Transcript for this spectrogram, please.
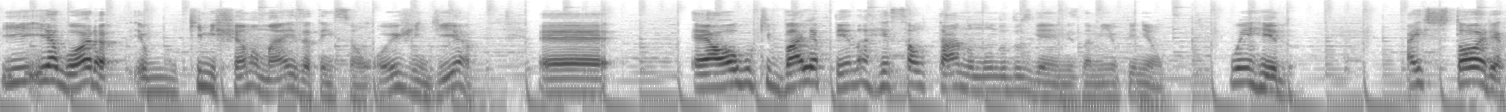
e, e agora eu, o que me chama mais atenção hoje em dia é, é algo que vale a pena ressaltar no mundo dos games, na minha opinião. O enredo, a história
